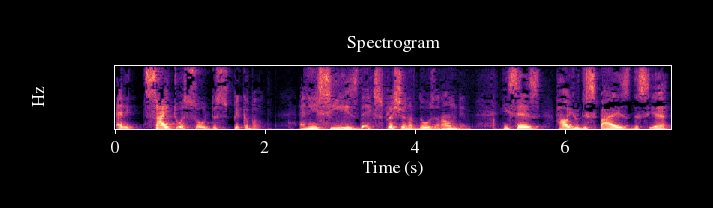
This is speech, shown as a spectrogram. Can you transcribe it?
and its sight was so despicable. And he sees the expression of those around him. He says, how you despise this year.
